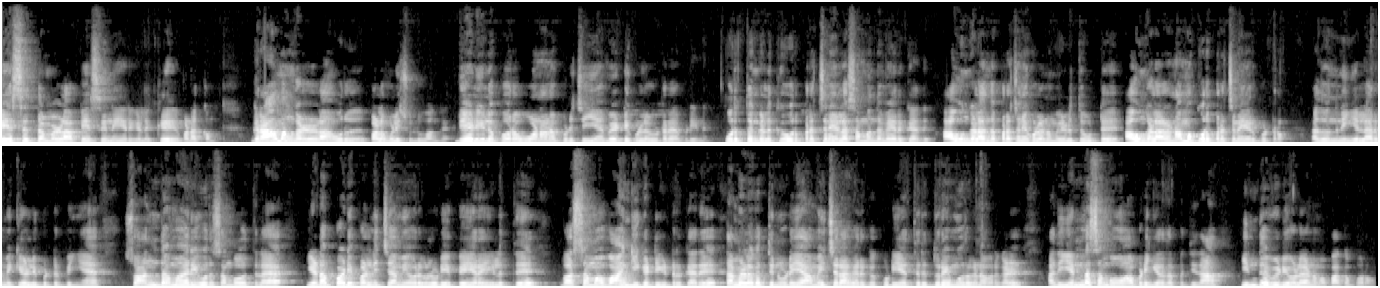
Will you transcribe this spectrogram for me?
பேசு தமிழா பேசு நேயர்களுக்கு வணக்கம். கிராமங்கள்லாம் ஒரு பழமொழி சொல்லுவாங்க. வேலியில போற ஓனானை பிடிச்சி ஏன் வேட்டிக்குள்ள விடுற அப்படின்னு. ஒருத்தங்களுக்கு ஒரு பிரச்சனையில சம்பந்தமே இருக்காது. அவங்கள அந்த பிரச்சனைக்குள்ள நம்ம இழுத்து விட்டு அவங்களால நமக்கு ஒரு பிரச்சனை ஏற்பட்டுரும். அது வந்து நீங்க எல்லாருமே கேள்விப்பட்டிருப்பீங்க. ஸோ அந்த மாதிரி ஒரு சம்பவத்துல எடப்பாடி பழனிசாமி அவர்களுடைய பெயரை இழுத்து வசமா வாங்கி கட்டிக்கிட்டு இருக்காரு. தமிழகத்தினுடைய அமைச்சராக இருக்கக்கூடிய திரு துரைமுருகன் அவர்கள். அது என்ன சம்பவம் அப்படிங்கிறத பத்தி தான் இந்த வீடியோல நம்ம பார்க்க போறோம்.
